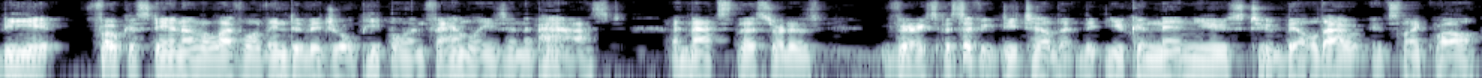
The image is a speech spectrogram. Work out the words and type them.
be focused in on the level of individual people and families in the past. And that's the sort of very specific detail that, that you can then use to build out. It's like, well,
